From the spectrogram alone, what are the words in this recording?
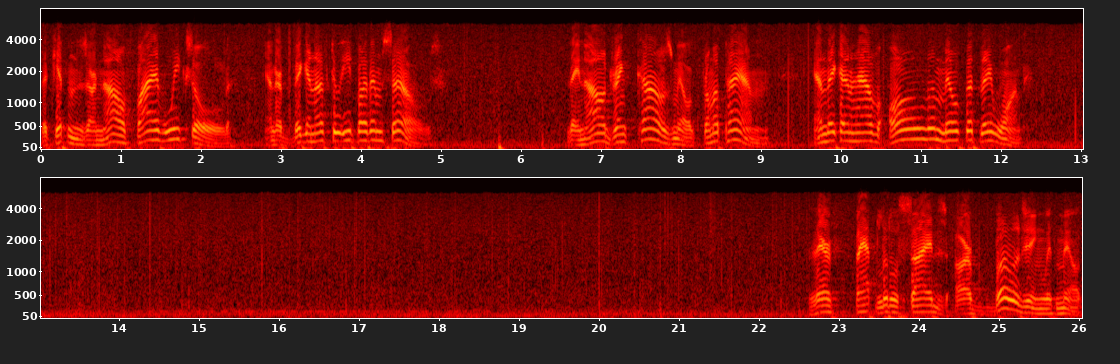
The kittens are now five weeks old and are big enough to eat by themselves. They now drink cow's milk from a pan, and they can have all the milk that they want. Their fat little sides are bulging with milk.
